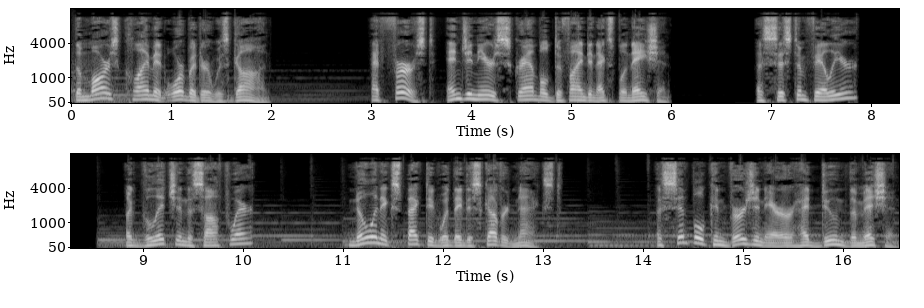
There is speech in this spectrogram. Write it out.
The Mars Climate Orbiter was gone. At first, engineers scrambled to find an explanation. A system failure? A glitch in the software? No one expected what they discovered next. A simple conversion error had doomed the mission.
